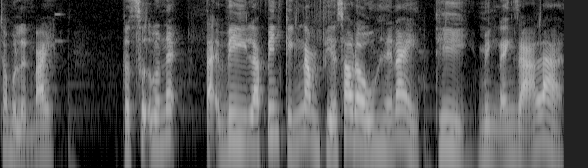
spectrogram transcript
trong một lần bay. Thật sự luôn đấy. Tại vì là pin kính nằm phía sau đầu như thế này thì mình đánh giá là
